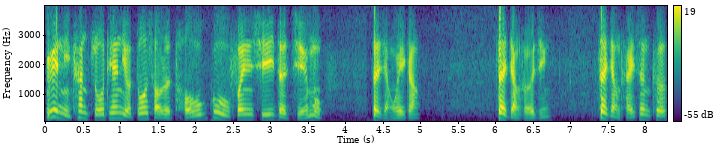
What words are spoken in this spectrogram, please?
因为你看昨天有多少的投顾分析的节目在讲微钢，在讲合金，在讲台盛科，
